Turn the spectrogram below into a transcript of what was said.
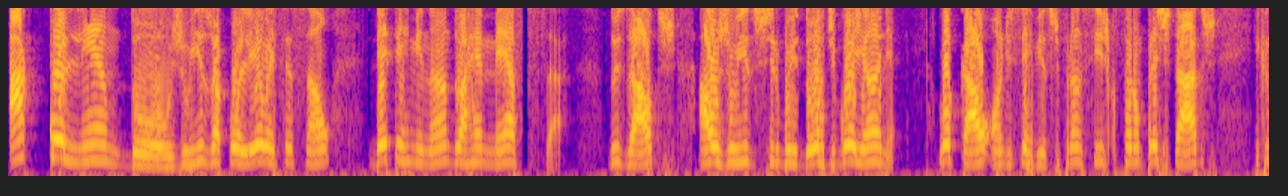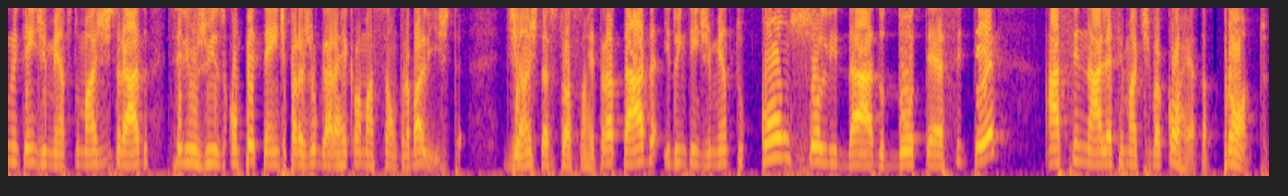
acolhendo, o juízo acolheu a exceção, determinando a remessa dos autos ao juiz distribuidor de Goiânia, local onde os serviços de Francisco foram prestados e que, no entendimento do magistrado, seria o juízo competente para julgar a reclamação trabalhista diante da situação retratada e do entendimento consolidado do TST, assinale a afirmativa correta. Pronto.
